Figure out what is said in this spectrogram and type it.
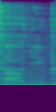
so deep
